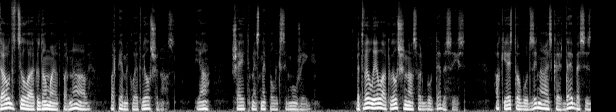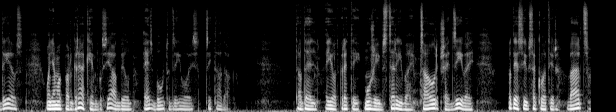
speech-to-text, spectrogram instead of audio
daudz cilvēku, domājot par nāvi, var piemeklēt vilšanās. Jā, šeit mēs nepaliksim mūžīgi. Bet vēl lielāka vilšanās var būt debesīs, Ak, ja es to būtu zinājis, ka ir debesis, Dievs, un ja man par grēkiem būs jāatbild, es būtu dzīvojis citādāk. Tādēļ, ejot pretī mūžības cerībai, cauri šai dzīvei, patiesībā sakot, ir vērts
